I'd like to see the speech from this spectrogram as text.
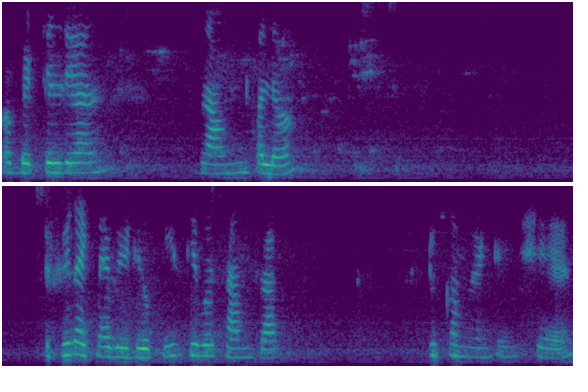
a bit till they are brown in color. If you like my video, please give a thumbs up, to comment and share.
